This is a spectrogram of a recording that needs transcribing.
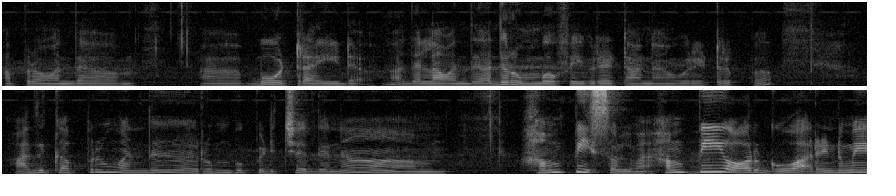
அப்புறம் அந்த போட் ரைடு அதெல்லாம் வந்து அது ரொம்ப ஃபேவரட்டான ஒரு ட்ரிப்பு அதுக்கப்புறம் வந்து ரொம்ப பிடிச்சதுன்னா ஹம்பி சொல்லுவேன். ஹம்பி ஆர் கோவா ரெண்டுமே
